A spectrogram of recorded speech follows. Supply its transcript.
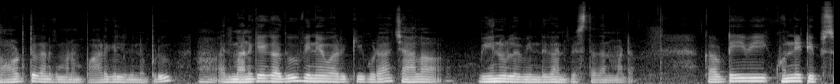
థాట్తో కనుక మనం పాడగలిగినప్పుడు అది మనకే కాదు వినేవారికి కూడా చాలా వేణుల విందుగా అనిపిస్తుంది అనమాట కాబట్టి ఇవి కొన్ని టిప్స్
